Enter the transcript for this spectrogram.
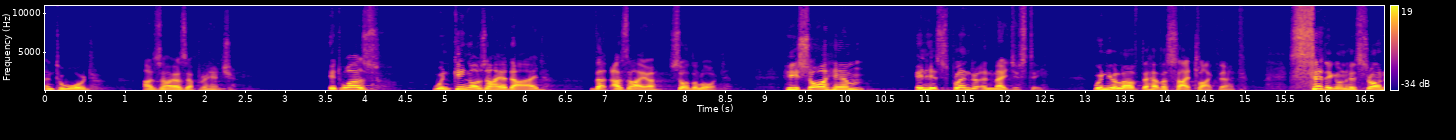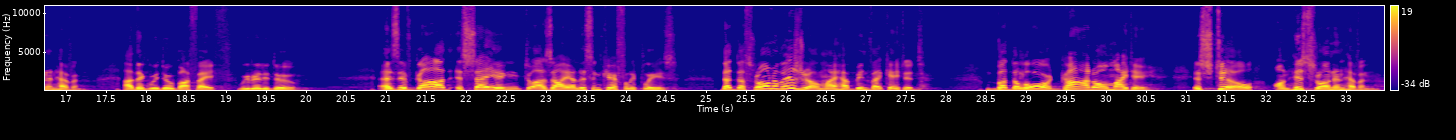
and toward Isaiah's apprehension. It was when King Uzziah died that Isaiah saw the Lord. He saw him in his splendor and majesty. Wouldn't you love to have a sight like that? Sitting on his throne in heaven. I think we do by faith. We really do as if God is saying to Isaiah, listen carefully, please, that the throne of Israel might have been vacated, but the Lord God Almighty is still on his throne in heaven.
